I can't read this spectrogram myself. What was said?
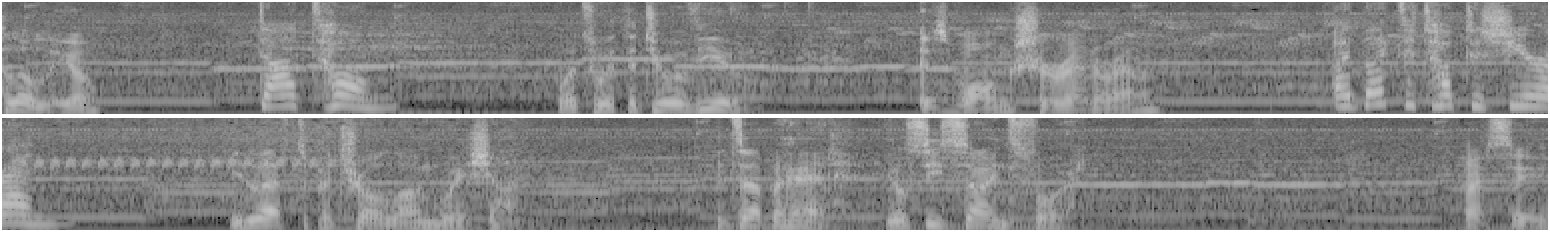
Hello, Ryo. Da Tong. What's with the two of you? Is Wong Shiren around? I'd like to talk to Shiren. He left to patrol Long Weishan. It's up ahead. You'll see signs for it. I see.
